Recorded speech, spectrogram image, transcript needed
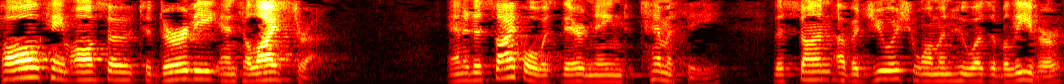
Paul came also to Derbe and to Lystra. And a disciple was there named Timothy, the son of a Jewish woman who was a believer,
